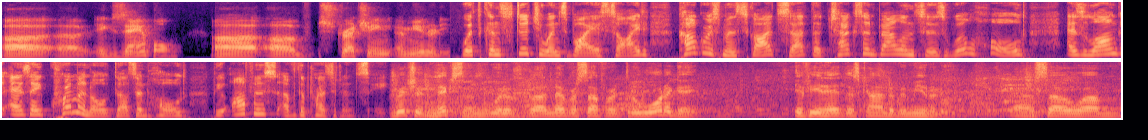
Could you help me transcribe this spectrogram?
uh, uh, example uh, of stretching immunity. With constituents by his side, Congressman Scott said the checks and balances will hold as long as a criminal doesn't hold the office of the presidency. Richard Nixon would have uh, never suffered through Watergate if he had had this kind of immunity. Uh, so um,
